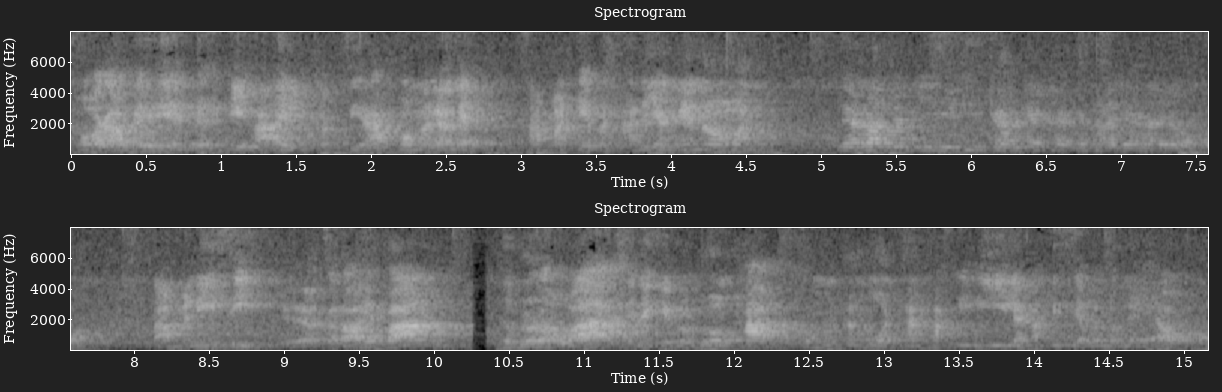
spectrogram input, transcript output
เพราะเราได้เรียนเรื่อง AI กับซีราคอมมาแล้วแหละ สามารถแก้ปัญหาได้อย่างแน่นอน และเราจะมีวิธีการแก้ไขปัญหาอย่างไรหรอ ตามมานี่สิ เดี๋ยวเราจะเล่าให้ฟัง เธอรู้หรอว่าฉันได้เก็บรวบรวมภาพข้อมูลทั้งหมดทั้งผักที่ ดีและผักที่เสียไปหมดแล้ว โอ้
